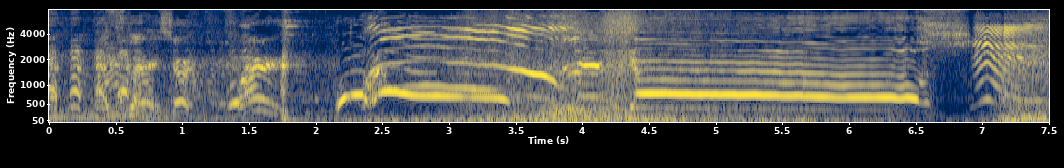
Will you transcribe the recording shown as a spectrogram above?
Run DMC. I just like the shirt. Fire. Let's go! Shit.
